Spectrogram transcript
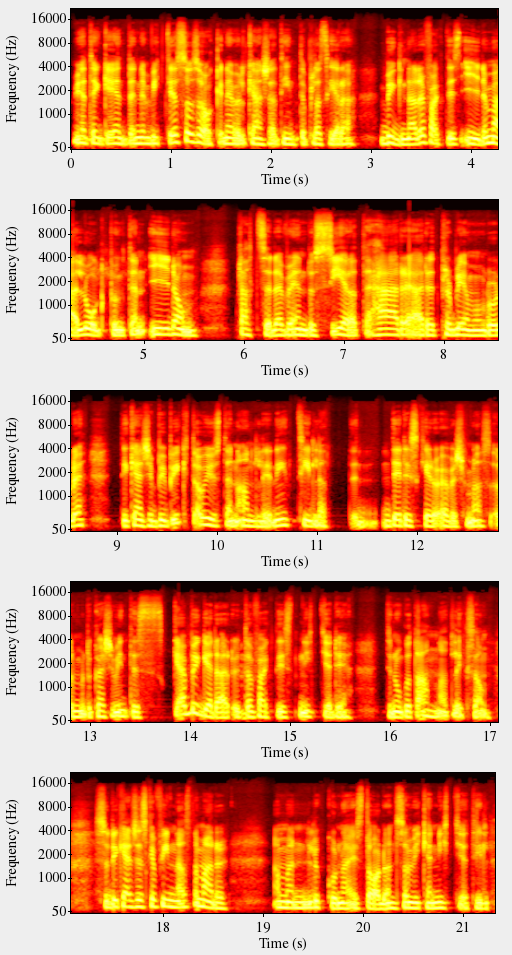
Men jag tänker att den viktigaste saken är väl kanske att inte placera byggnader faktiskt i de här lågpunkten, i de platser där vi ändå ser att det här är ett problemområde. Det kanske är bebyggt av just en anledning till att det riskerar att översvämmas. Då kanske vi inte ska bygga där utan faktiskt nyttja det till något annat. Liksom. Så det kanske ska finnas de här ja, men, luckorna i staden som vi kan nyttja till,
